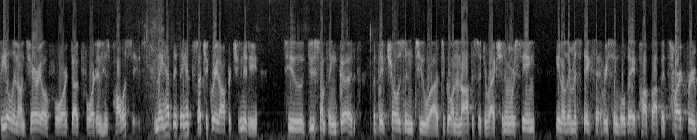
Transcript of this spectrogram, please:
feel in Ontario for Doug Ford and his policies. And they had they had such a great opportunity to do something good, but they've chosen to uh, to go in an opposite direction, and we're seeing you know their mistakes every single day pop up. It's hard for,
